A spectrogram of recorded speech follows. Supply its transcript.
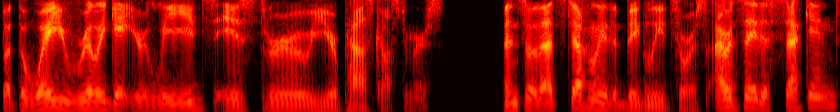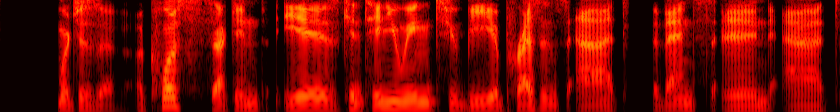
But the way you really get your leads is through your past customers. And so that's definitely the big lead source. I would say the second, which is a, a, close second, is continuing to be a presence at events and at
